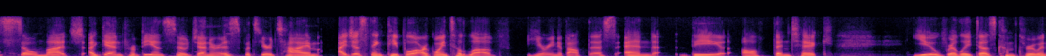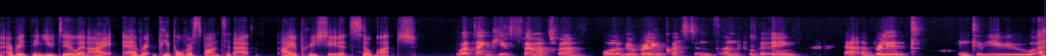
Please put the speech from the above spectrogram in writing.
so much again for being so generous with your time. I just think people are going to love hearing about this and the authentic you really does come through in everything you do and I every people respond to that. I appreciate it so much. Well, thank you so much for all of your brilliant questions and for being uh, a brilliant interview.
